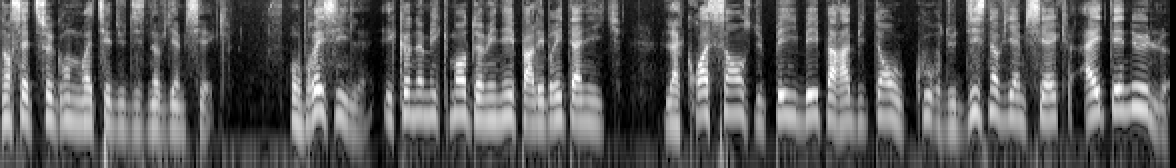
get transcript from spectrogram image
dans cette seconde moitié du XIXe siècle. Au Brésil, économiquement dominé par les Britanniques, la croissance du PIB par habitant au cours du XIXe siècle a été nulle,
